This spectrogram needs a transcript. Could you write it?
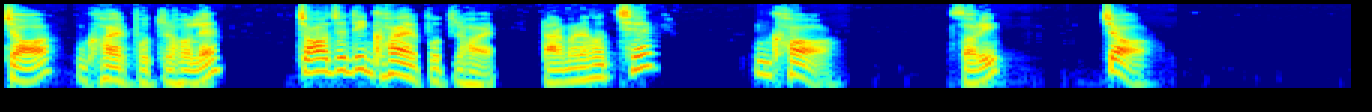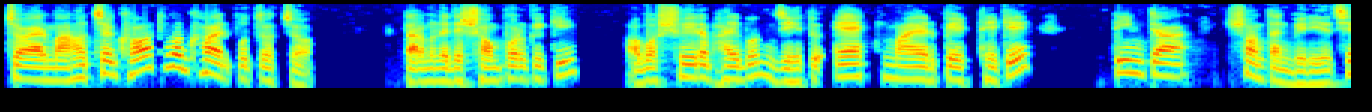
চ ঘয়ের পুত্র হলে। চ যদি ঘয়ের পুত্র হয়, তার মানে হচ্ছে ঘ। সরি চ। চ এর মা হচ্ছে ঘ অথবা ঘয়ের পুত্র চ। তার মানে এদের সম্পর্কে কি? অবশ্যই এরা ভাই বোন যেহেতু এক মায়ের পেট থেকে তিনটা সন্তান বেরিয়েছে।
